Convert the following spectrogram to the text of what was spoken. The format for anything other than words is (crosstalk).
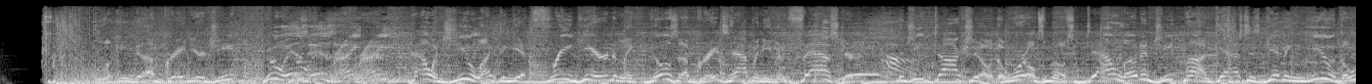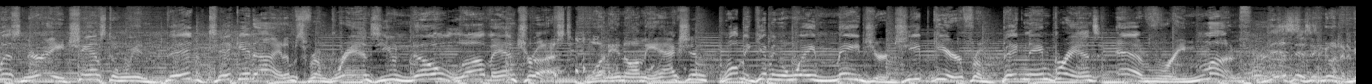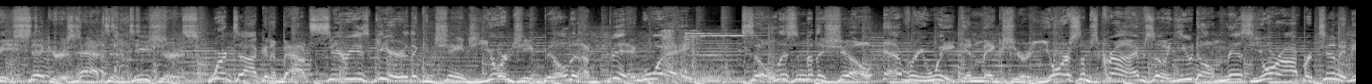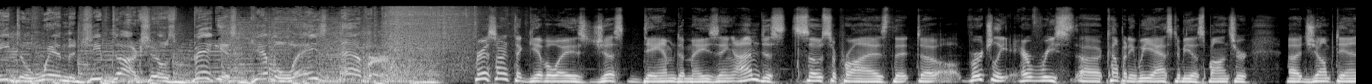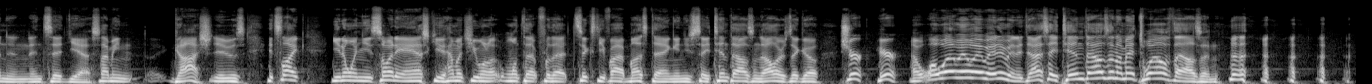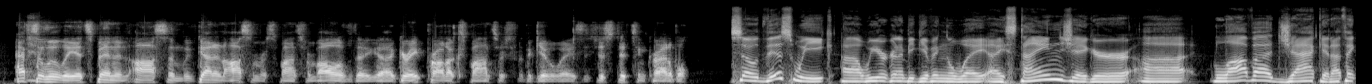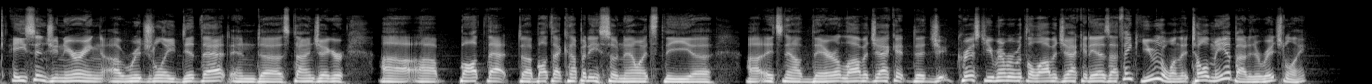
Looking to upgrade your Jeep? Who isn't, right? right? How would you like to get free gear to make those upgrades happen even faster? The Jeep Talk Show, the world's most downloaded Jeep podcast, is giving you, the listener, a chance to win big ticket items from brands you know, love, and trust. Want in on the action? We'll be giving away major Jeep gear from big name brands every month. This isn't going to be stickers, hats, and t shirts. We're talking about serious gear that can change your Jeep build in a big way. So listen to the show every week and make sure you're subscribed so you don't miss your opportunity to win the Jeep Talk Show's biggest giveaways ever. Chris, aren't the giveaways just damned amazing? I'm just so surprised that uh, virtually every uh, company we asked to be a sponsor uh, jumped in and, and said yes. I mean, gosh, it was. It's like you know when you somebody asks you how much you want want that for that '65 Mustang, and you say ten thousand dollars, they go, "Sure, here." Oh, wait, wait, wait, wait a minute. Did I say ten thousand? I meant twelve thousand. (laughs) Absolutely. It's been an awesome, we've got an awesome response from all of the uh, great product sponsors for the giveaways. It's just, it's incredible. So this week uh, we are going to be giving away a Steinjager uh, lava jacket. I think Ace Engineering originally did that, and uh, Steinjager uh, uh, bought that uh, bought that company. So now it's the it's now their lava jacket. Did you, Chris? Do you remember what the lava jacket is? I think you were the one that told me about it originally.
